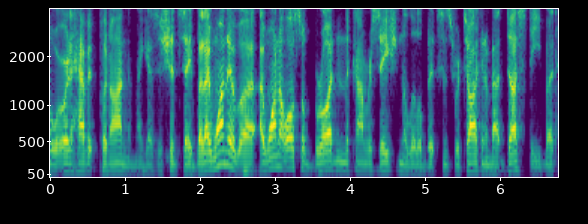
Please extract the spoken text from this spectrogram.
or, or to have it put on them, I guess I should say. But I want to uh, I want to also broaden the conversation a little bit since we're talking about Dusty. But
